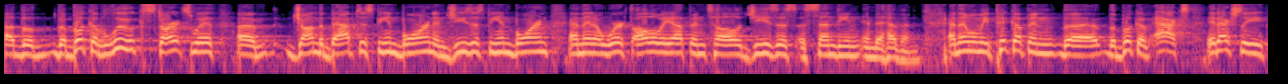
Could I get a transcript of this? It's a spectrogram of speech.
Uh, the, the book of Luke starts with um, John the Baptist being born and Jesus being born, and then it worked all the way up until Jesus ascending into heaven. And then when we pick up in the, the book of Acts, it actually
